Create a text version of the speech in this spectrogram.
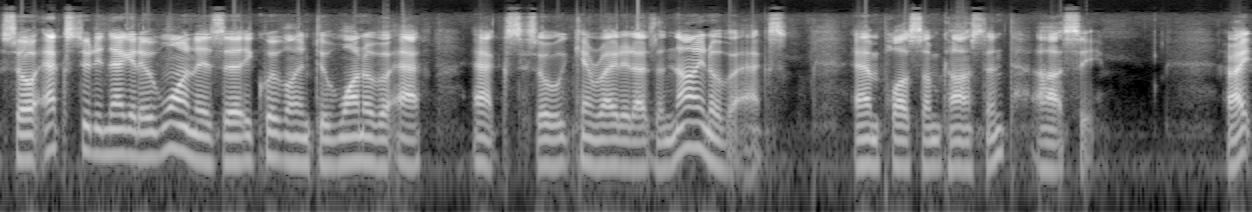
So x to the negative 1 is uh, equivalent to 1 over x, x. So we can write it as a 9 over x and plus some constant uh, c. Right,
